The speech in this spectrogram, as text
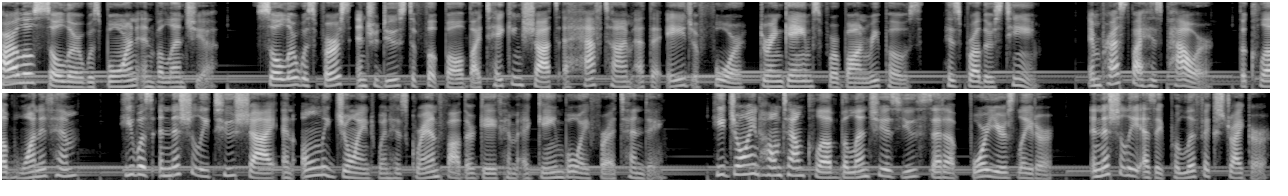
Carlos Soler was born in Valencia. Soler was first introduced to football by taking shots at halftime at the age of four during games for Bon Bonrepos, his brother's team. Impressed by his power, the club wanted him. He was initially too shy and only joined when his grandfather gave him a Game Boy for attending. He joined hometown club Valencia's youth setup four years later, initially as a prolific striker,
